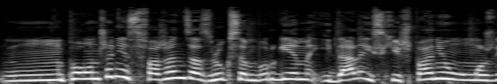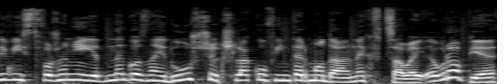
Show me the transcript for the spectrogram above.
Mm, połączenie Swarzędza z Luksemburgiem i dalej z Hiszpanią umożliwi stworzenie jednego z najdłuższych szlaków intermodalnych w całej Europie.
